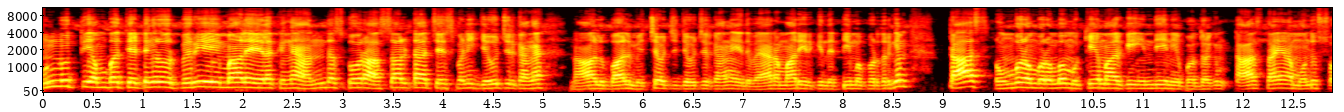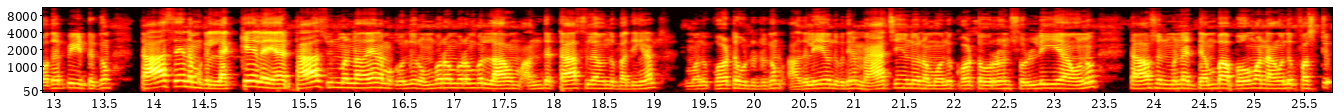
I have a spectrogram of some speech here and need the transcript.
முந்நூற்றி ஐம்பத்தி எட்டுங்கிற ஒரு பெரிய இமாலய இலக்குங்க. அந்த ஸ்கோரை அசால்ட்டாக சேஸ் பண்ணி ஜெயிச்சிருக்காங்க. நாலு பால் மிச்சம் வச்சு ஜெயிச்சிருக்காங்க. இது வேற மாதிரி இருக்குது இந்த டீமை பொறுத்த வரைக்கும் டாஸ் ரொம்ப ரொம்ப ரொம்ப முக்கியமாக இருக்குது இந்திய அணியை பொறுத்த வரைக்கும் டாஸ் தான் நம்ம வந்து சொதப்பிட்டு இருக்கோம்? டாஸே நமக்கு லக்கே இல்லையா டாஸ் வின் பண்ணாதான் நமக்கு வந்து ரொம்ப ரொம்ப ரொம்ப லாபம்? அந்த டாஸில் வந்து பார்த்தீங்கன்னா நம்ம வந்து கோட்டை விட்டுட்ருக்கோம் அதுலேயே வந்து பார்த்தீங்கன்னா மேட்சையும் வந்து நம்ம வந்து கோட்டை விட்றோன்னு சொல்லியே ஆகணும். டாஸ் வின் பண்ண டெம்பா போகுமா? நாங்கள் வந்து ஃபஸ்ட்டு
